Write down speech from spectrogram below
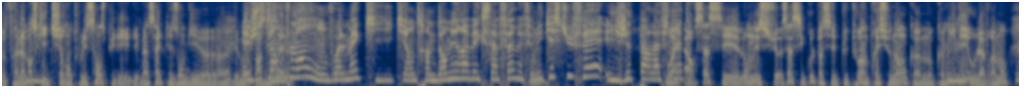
Enfin, là, parce Mm. qu'ils tirent dans tous les sens, puis les, les massacres, les zombies euh, à des Il y a juste un plan où on voit le mec qui, qui est en train de dormir avec sa femme. Elle fait Oui. mais qu'est-ce que tu fais? Et il jette par la Ouais, fenêtre. alors ça c'est, on est sûr, ça c'est cool parce que c'est plutôt impressionnant comme comme Mhm. idée où là vraiment. Mm.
